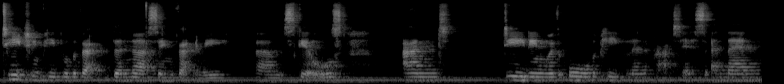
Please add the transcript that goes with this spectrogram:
teaching people the, vet, the nursing veterinary um, skills, and dealing with all the people in the practice, and then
